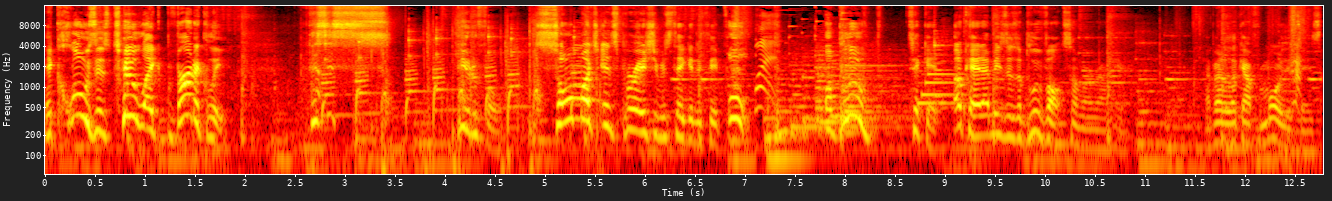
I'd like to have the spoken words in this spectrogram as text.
it closes too, like vertically. This is beautiful. So much inspiration was taken to theme. Ooh, a blue ticket. Okay, that means there's a blue vault somewhere around here. I better look out for more of these days.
